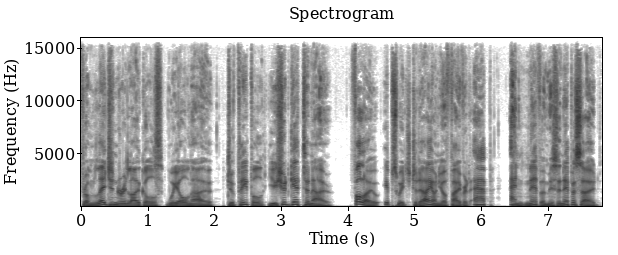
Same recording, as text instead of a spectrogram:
From legendary locals we all know to people you should get to know. Follow Ipswich Today on your favourite app and never miss an episode.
